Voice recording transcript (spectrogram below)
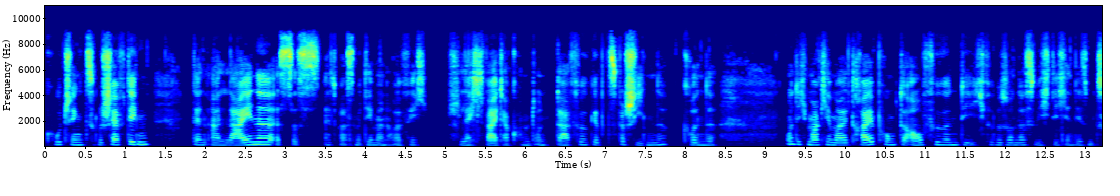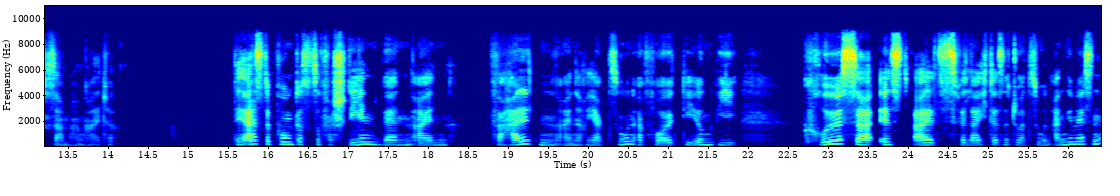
Coaching zu beschäftigen, denn alleine ist es etwas, mit dem man häufig schlecht weiterkommt und dafür gibt es verschiedene Gründe. Und ich mag hier mal drei Punkte aufführen, die ich für besonders wichtig in diesem Zusammenhang halte. Der erste Punkt ist zu verstehen, wenn ein Verhalten, eine Reaktion erfolgt, die irgendwie größer ist als vielleicht der Situation angemessen.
